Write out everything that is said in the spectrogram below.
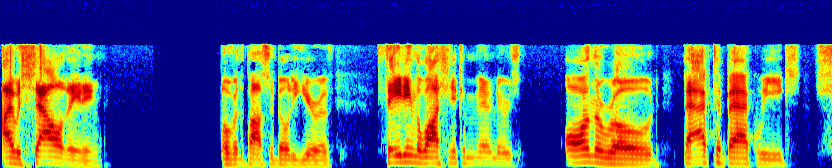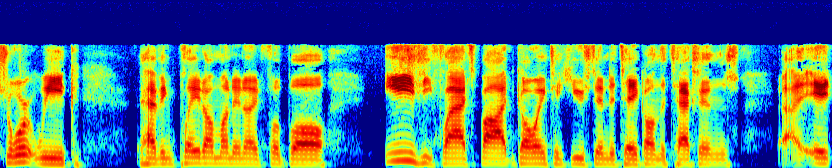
I was salivating over the possibility here of fading the Washington Commanders on the road, back to back weeks, short week, having played on Monday Night Football, easy flat spot going to Houston to take on the Texans. Uh, it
